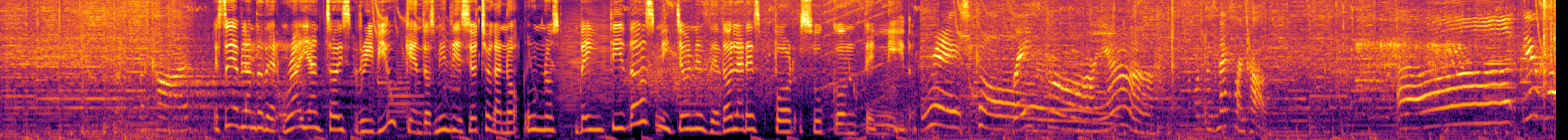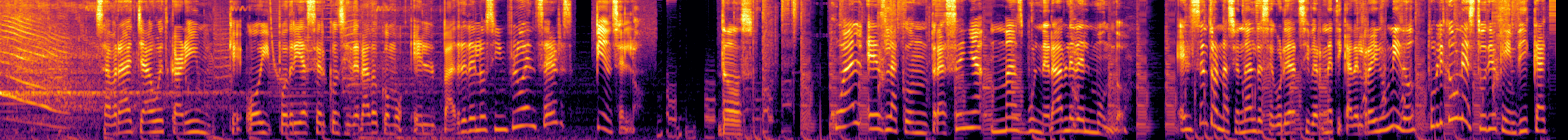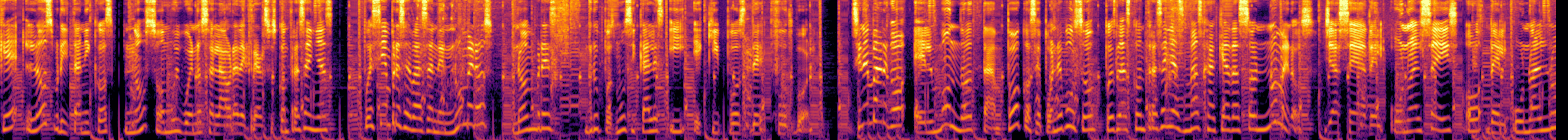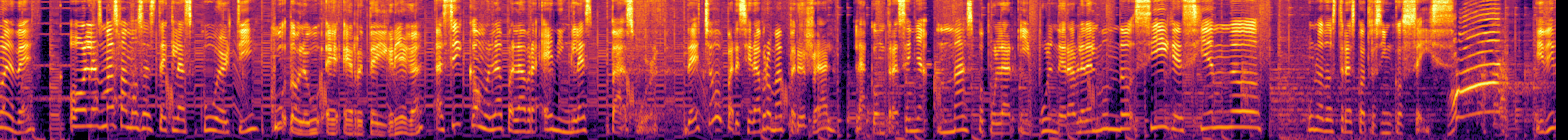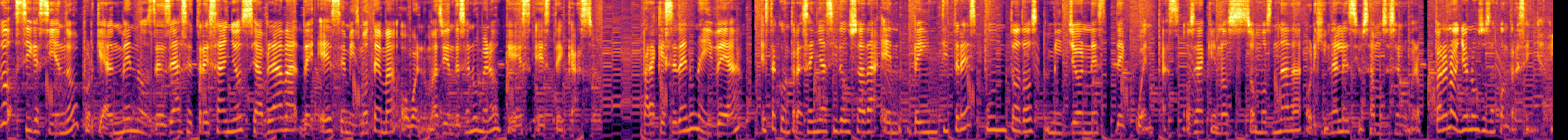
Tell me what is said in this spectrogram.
A car. Estoy hablando de Ryan Toys Review, que en 2018 ganó unos 22 millones de dólares por su contenido. Race car. Race car, yeah. What's this next one called? Uh, ¿Sabrá Jawed Karim que hoy podría ser considerado como el padre de los influencers? Piénsenlo. 2. ¿Cuál es la contraseña más vulnerable del mundo? El Centro Nacional de Seguridad Cibernética del Reino Unido publicó un estudio que indica que los británicos no son muy buenos a la hora de crear sus contraseñas, pues siempre se basan en números, nombres, grupos musicales y equipos de fútbol. Sin embargo, el mundo tampoco se pone buzo, pues las contraseñas más hackeadas son números, ya sea del 1 al 6 o del 1 al 9, o las más famosas teclas QWERTY, Q-W-E-R-T-Y, así como la palabra en inglés password. De hecho, pareciera broma, pero es real. La contraseña más popular y vulnerable del mundo sigue siendo 1, 2, 3, 4, 5, 6. Y digo sigue siendo porque al menos desde hace tres años se hablaba de ese mismo tema, o bueno, más bien de ese número, que es este caso. Para que se den una idea, esta contraseña ha sido usada en 23.2 millones de cuentas. O sea que no somos nada originales si usamos ese número. Pero no, yo no uso esa contraseña.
